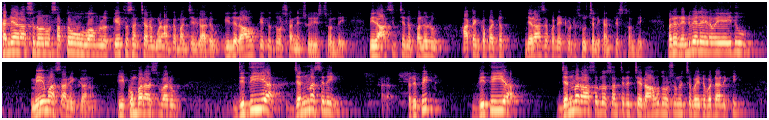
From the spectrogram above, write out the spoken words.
కన్యారాశిలోను సప్తమ భావంలో కేతు సంచారం కూడా అంత మంచిది కాదు. ఇది రాహుకేతు దోషాన్ని సూచిస్తుంది. మీరు ఆశించిన పనులు ఆటంకపడ్డం నిరాశపడేటువంటి సూచన కనిపిస్తుంది. మరి రెండు వేల ఇరవై ఐదు మే మాసానికి గాను ఈ కుంభరాశి వారు ద్వితీయ జన్మశని రిపీట్ ద్వితీయ జన్మరాశుల్లో సంచరించే రాహు దోషం నుంచి బయటపడడానికి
